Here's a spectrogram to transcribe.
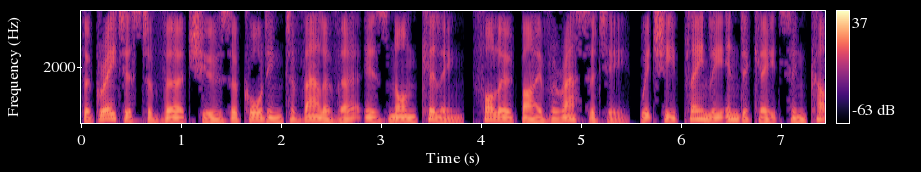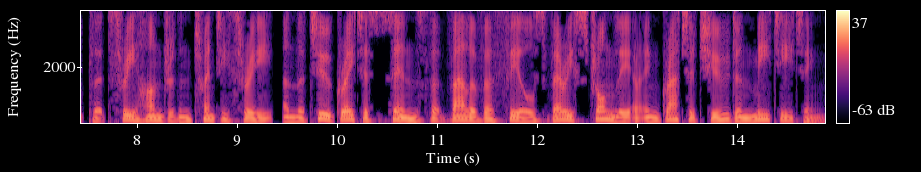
The greatest of virtues according to Valluvar is non-killing, followed by veracity, which he plainly indicates in couplet 323, and the two greatest sins that Valluvar feels very strongly are ingratitude and meat-eating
